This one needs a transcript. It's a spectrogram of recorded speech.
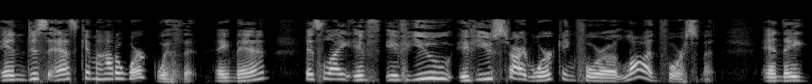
And just ask him how to work with it. Amen. It's like if, if you, if you start working for a law enforcement and they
